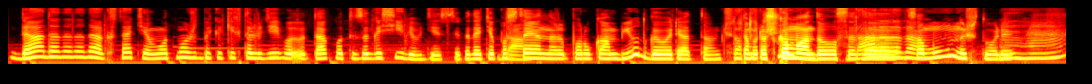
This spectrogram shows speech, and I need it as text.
Да, да, да, да, да. Кстати, вот может быть каких-то людей вот так вот и загасили в детстве, когда тебя постоянно да. по рукам бьют, говорят, там что да там раскомандовался, да, да, да, самый умный, что ли. Угу.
